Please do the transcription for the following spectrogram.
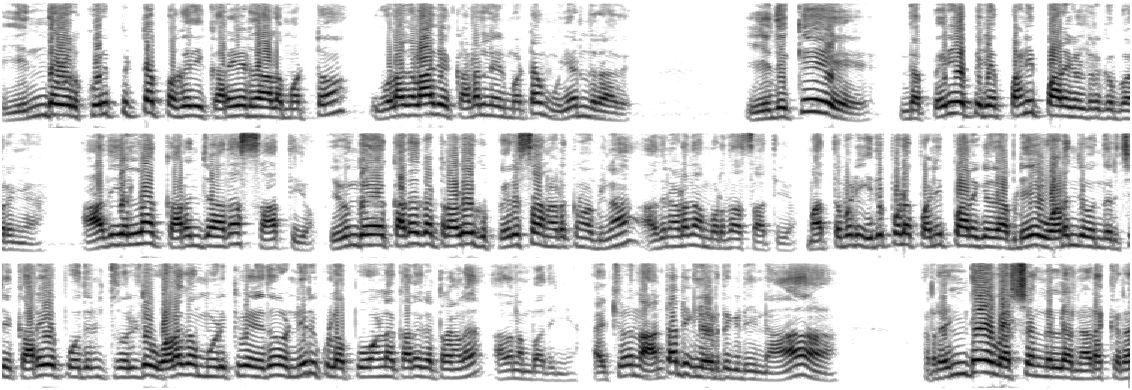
எந்த ஒரு குறிப்பிட்ட பகுதி கரையிறதால மட்டும் உலகளாவிய கடல் நீர் மட்டம் உயர்ந்துராது. இதுக்கு இந்த பெரிய பெரிய பனிப்பாறைகள் இருக்கு பாருங்க. அது எல்லாம் கரைஞ்சாதான் சாத்தியம். இவங்க கதை கட்டுற அளவுக்கு பெருசா நடக்கணும் அப்படின்னா அதனால தான் தான் சாத்தியம். மற்றபடி இது போல பனிப்பாறைகள் அப்படியே உடஞ்சு வந்துருச்சு கரைய போகுதுன்னு சொல்லிட்டு உலகம் முழுக்கவே ஏதோ நீருக்குள்ள போகல கதை கட்டுறாங்களே அதை நம்பாதீங்க. ஆக்சுவலாக இந்த அண்டார்டிகில் எடுத்துக்கிட்டீங்கன்னா ரெண்டே வருஷங்களில் நடக்கிற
